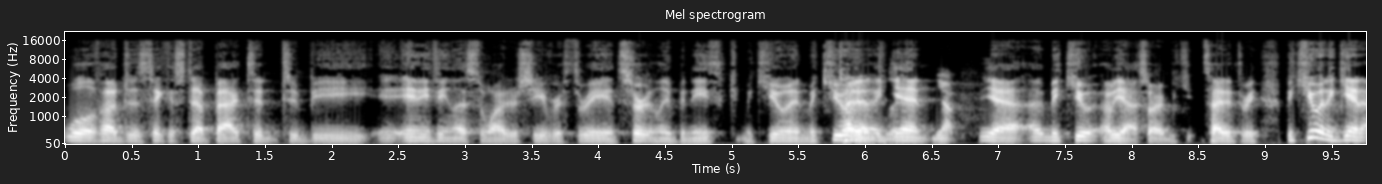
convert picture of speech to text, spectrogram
will have had to take a step back to, to be anything less than wide receiver three, and certainly beneath McKeon. McKeon again, yep, yeah, uh, McKeon. Oh yeah, sorry, tight end three. McKeon again.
